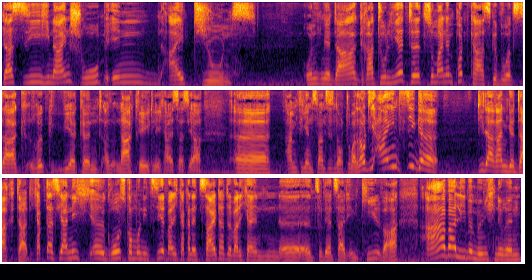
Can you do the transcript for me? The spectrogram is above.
das sie hineinschrub in iTunes und mir da gratulierte zu meinem Podcast-Geburtstag rückwirkend, also nachträglich heißt das ja, äh, am 24. Oktober. Das ist auch die einzige, die daran gedacht hat. Ich habe das ja nicht äh, groß kommuniziert, weil ich gar keine Zeit hatte, weil ich ja in, äh, zu der Zeit in Kiel war. Aber liebe Münchnerin,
